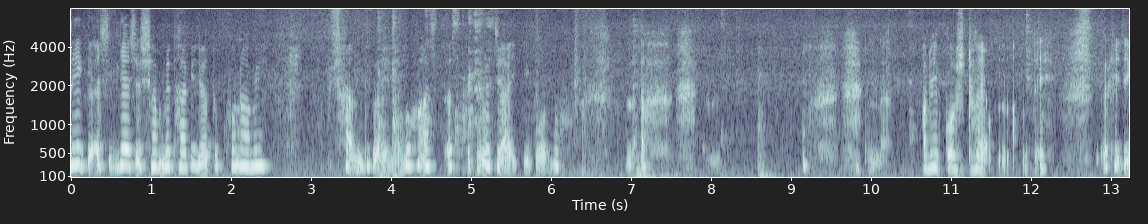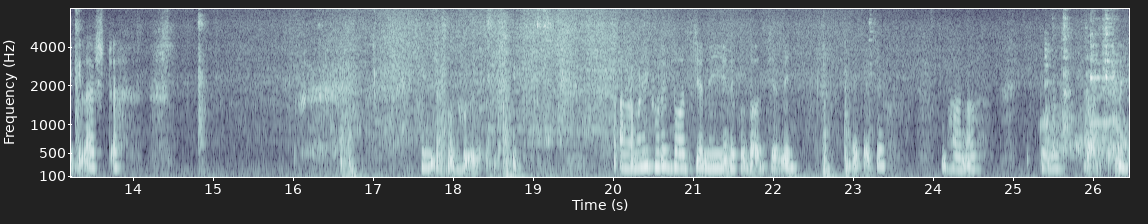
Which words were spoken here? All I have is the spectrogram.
দেখে আসি, গ্যাসের সামনে থাকি যতক্ষণ আমি। শান্তি পাই না গো, আস্তে আস্তে করে যাই, কি করব? না অনেক কষ্ট হয় নামতে। এই যে গ্লাসটা। এই দেখো, ধরে। আর আমার এই ঘরে দরজা নেই এরকম দরজা নেই। দেখেছ? ভাঙা কোনো দরজা নেই।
